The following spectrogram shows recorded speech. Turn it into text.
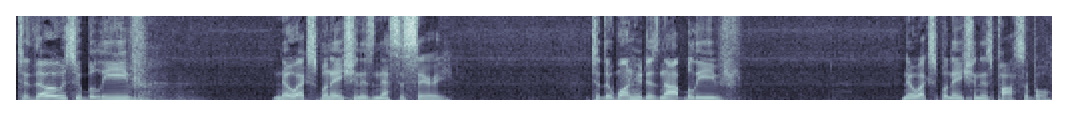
to those who believe no explanation is necessary. To the one who does not believe, no explanation is possible.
